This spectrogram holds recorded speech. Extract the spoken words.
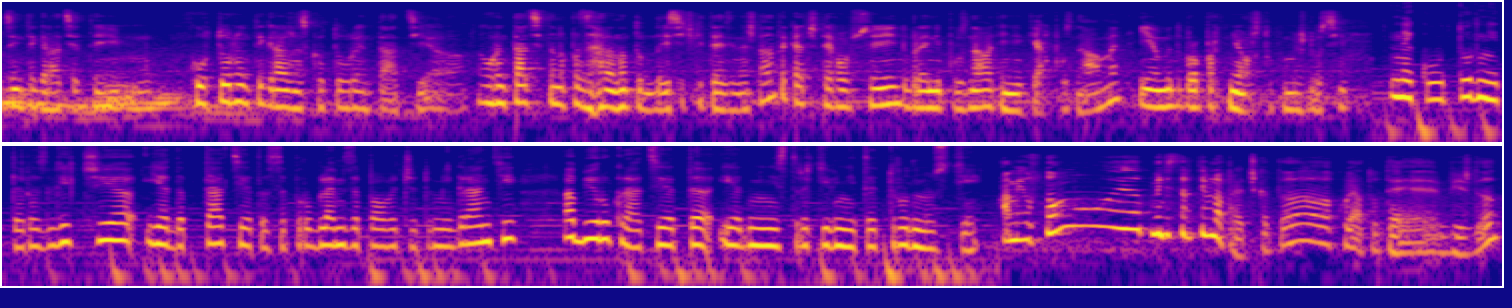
за интеграцията им, културната и гражданската ориентация, ориентацията на пазара на труда и всички тези неща, така че те въобще добре ни познават и ние тях познаваме и имаме добро партньорство помежду си. Некултурните различия и адаптацията са проблем за повечето мигранти, а бюрокрацията и административните трудности. Ами основно е административна пречката, която те виждат,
